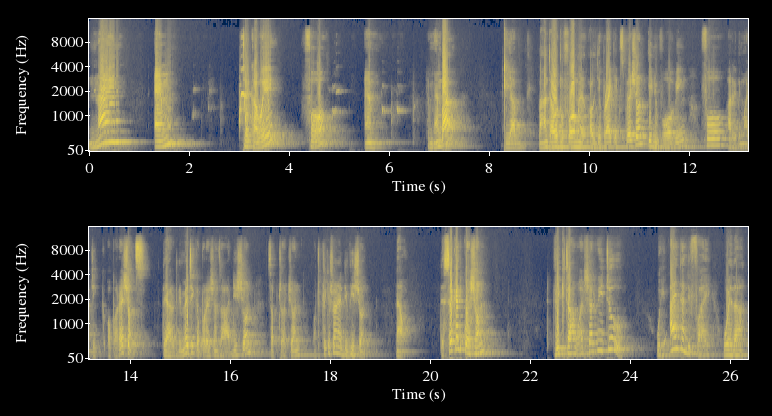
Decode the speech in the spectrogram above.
9m take away 4m. Remember, we have learned how to form an algebraic expression involving four arithmetic operations. The arithmetic operations are addition, subtraction, multiplication, and division. Now, the second question, Victor, what shall we do? We identify whether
